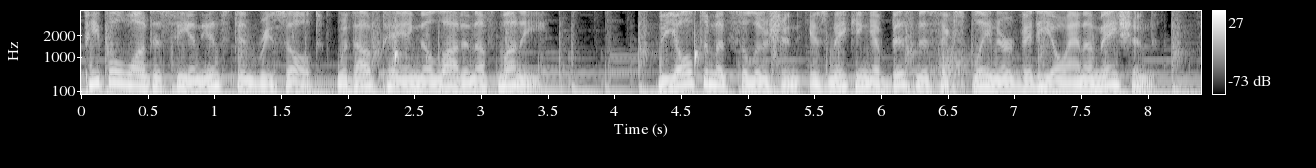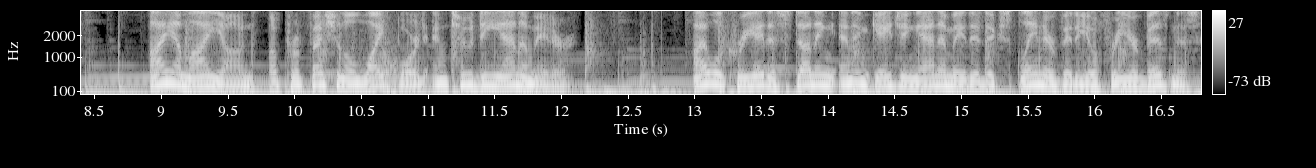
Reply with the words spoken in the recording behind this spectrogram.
People want to see an instant result without paying a lot enough money. The ultimate solution is making a business explainer video animation. I am Ayaan, a professional whiteboard and 2D animator. I will create a stunning and engaging animated explainer video for your business,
